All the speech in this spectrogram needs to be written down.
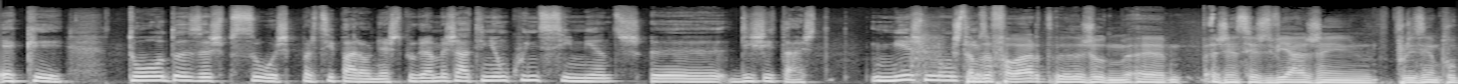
é que todas as pessoas que participaram neste programa já tinham conhecimentos digitais mesmo Estamos a falar, ajude-me, uh, agências de viagem, por exemplo,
